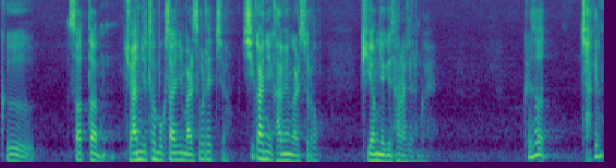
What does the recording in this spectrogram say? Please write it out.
그 썼던 존 뉴턴 목사님 말씀을 했죠. 시간이 가면 갈수록 기억력이 사라지는 거예요. 그래서 자기는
